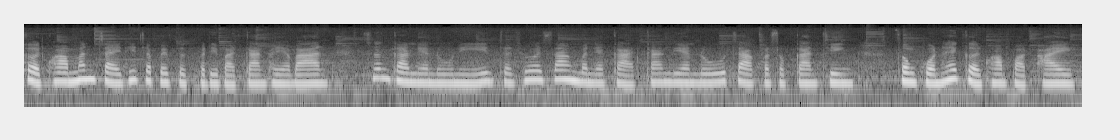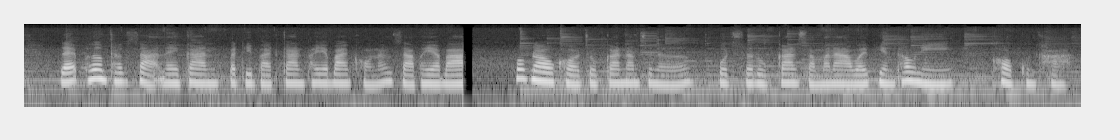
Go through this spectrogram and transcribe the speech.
เกิดความมั่นใจที่จะไปฝึกปฏิบัติการพยาบาล ซึ่งการเรียนรู้นี้จะช่วยสร้างบรรยากาศการเรียนรู้จากประสบการณ์จริง ส่งผลให้เกิดความปลอดภัย และเพิ่มทักษะในการปฏิบัติการพยาบาลของนักศึกษาพยาบาล พวกเราขอจบการนำเสนอบทสรุปการสัมมนาไว้เพียงเท่านี้ ขอบคุณค่ะ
